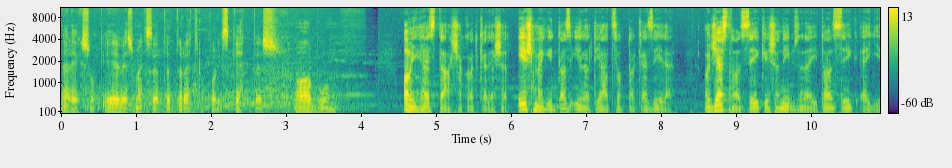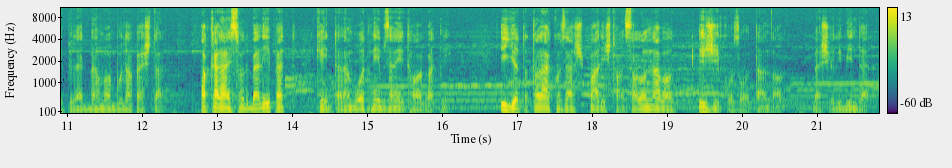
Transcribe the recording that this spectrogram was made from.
elég sok év, és megszületett a Retropolis 2-es album, amihez társakat keresett, és megint az élet játszott a kezére. A jazz tanszék és a népzenei tanszék egy épületben van Budapesten. Akárhányszor belépett, kénytelen volt népzenét hallgatni. Így jött a találkozás Pál István Szalonnával és Zsikó Zoltánnal, meséli Binder.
